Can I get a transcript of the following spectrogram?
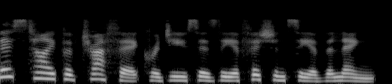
This type of traffic reduces the efficiency of the link,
